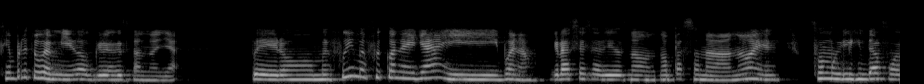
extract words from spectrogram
Siempre tuve miedo, creo, estando allá. Pero me fui, me fui con ella y bueno, gracias a Dios no, no pasó nada, ¿no? Eh, fue muy linda, fue,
